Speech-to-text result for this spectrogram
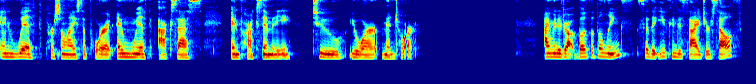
and with personalized support and with access and proximity to your mentor? I'm going to drop both of the links so that you can decide yourself.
